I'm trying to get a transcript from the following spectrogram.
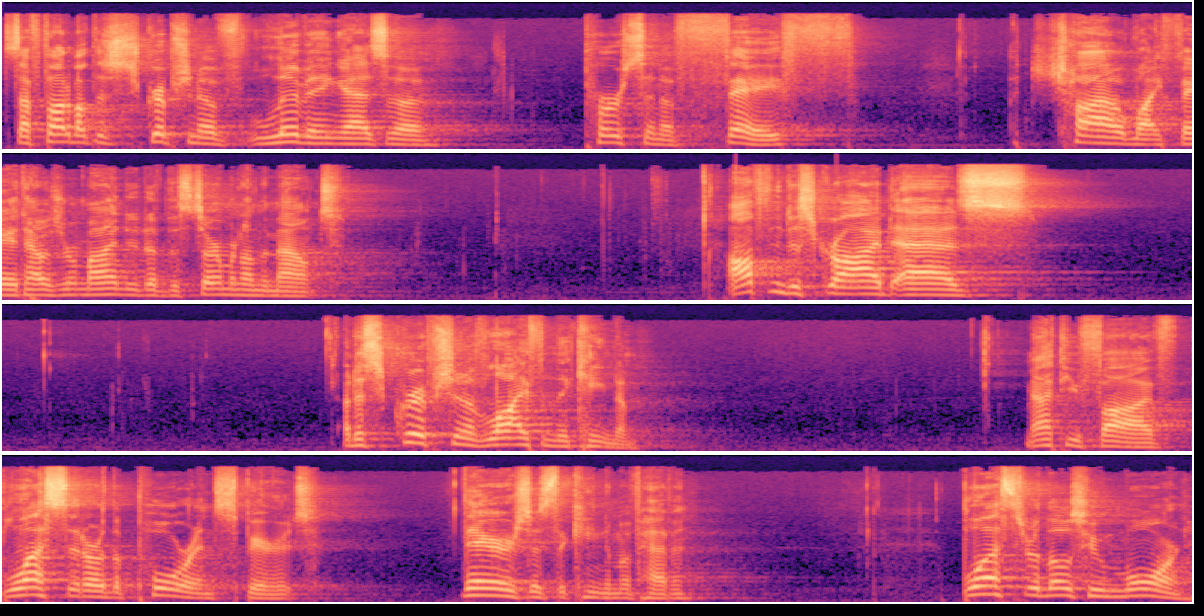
So I've thought about the description of living as a person of faith, a childlike faith. I was reminded of the Sermon on the Mount. Often described as a description of life in the kingdom. Matthew 5 Blessed are the poor in spirit, theirs is the kingdom of heaven. Blessed are those who mourn,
